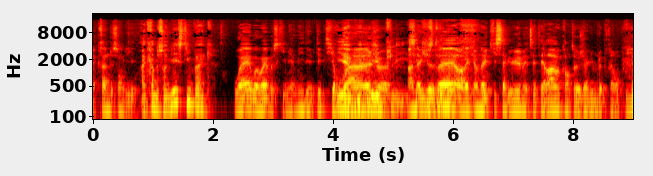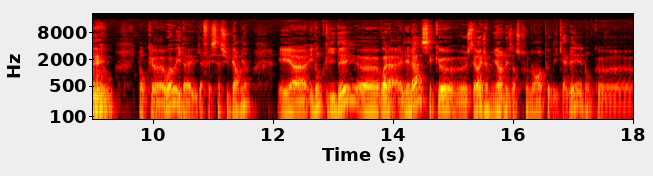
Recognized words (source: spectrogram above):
un crâne de sanglier. un crâne de sanglier steampunk. Ouais, ouais, ouais, parce qu'il m'y a mis des, des petits rouages, euh, un œil de verre avec un œil qui s'allume, etc. quand euh, j'allume le préampli et Ouais. tout. Donc, euh, ouais, ouais, il a, il a fait ça super bien. Et, euh, et donc, l'idée, euh, voilà, elle est là, c'est que euh, c'est vrai que j'aime bien les instruments un peu décalés. Donc, euh,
